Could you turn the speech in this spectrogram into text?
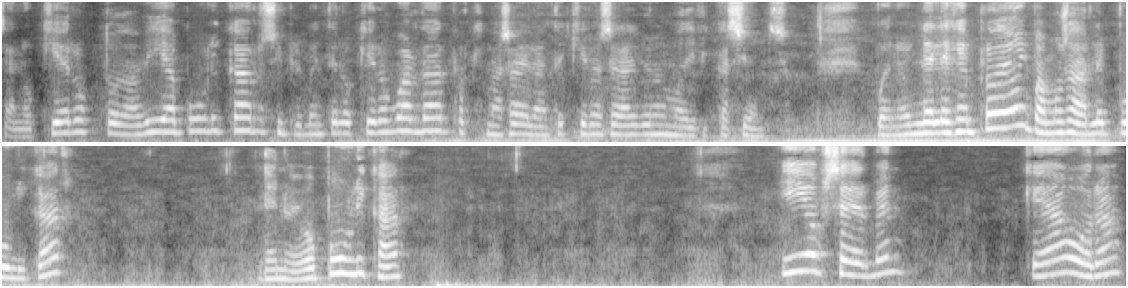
Sea, no quiero todavía publicarlo, simplemente lo quiero guardar porque más adelante quiero hacer algunas modificaciones. Bueno, en el ejemplo de hoy vamos a darle publicar. De nuevo publicar. Y observen que ahora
